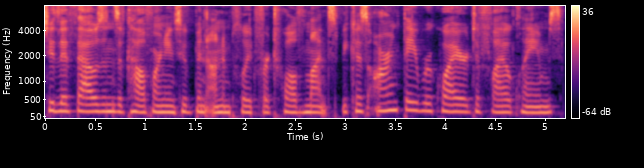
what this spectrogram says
to the thousands of Californians who've been unemployed for 12 months? Because aren't they required to file claims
